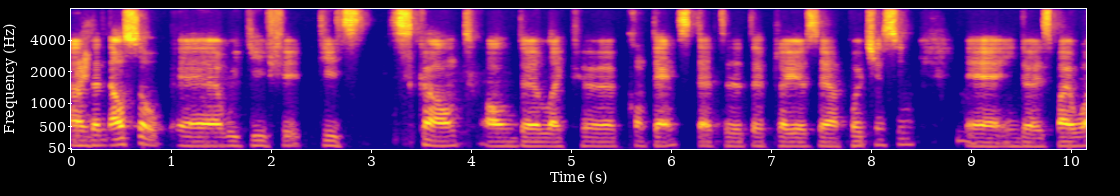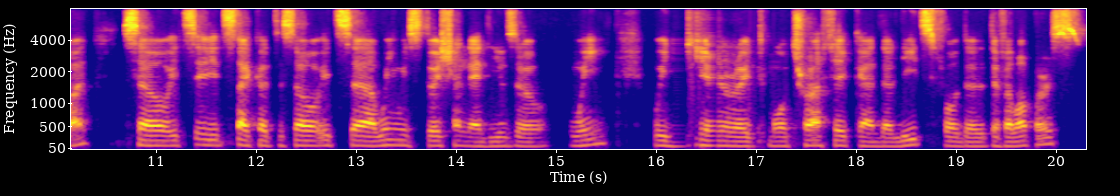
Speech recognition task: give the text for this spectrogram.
And then also uh, we give this discount on the like uh, contents that uh, the players are purchasing hmm. uh, in the One. So it's it's like a, so it's a win-win situation and user win we generate more traffic and the leads for the developers.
